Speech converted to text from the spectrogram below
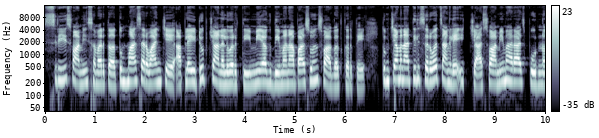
श्री स्वामी समर्थ तुम्हा सर्वांचे आपल्या यूट्यूब चॅनलवरती मी अगदी मनापासून स्वागत करते. तुमच्या मनातील सर्व चांगल्या इच्छा स्वामी महाराज पूर्ण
